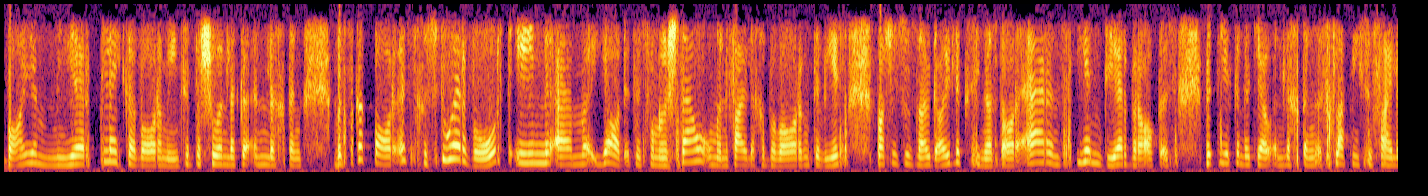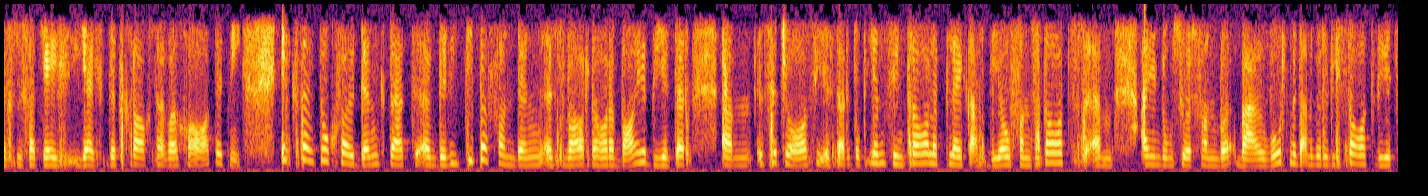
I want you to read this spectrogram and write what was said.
baie meer plekke waar mense persoonlike inligting beskikbaar is gestoor word en ehm um, ja dit is veronderstel om in veilige bewaring te wees. Maar soos ons nou duidelik sien as daar eers een deurbraak is beteken dit jou inligting is glad nie so veilig soos wat jy jy dit graag sou wou gehad het nie. Ek sou tog wou dink dat uh, dit die tipe van ding is waar daar 'n baie beter ehm um, situasie is dat dit op een sentrale plek as deel van staats ehm um, eiendomsoort van behou word. Met ander die staat weet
